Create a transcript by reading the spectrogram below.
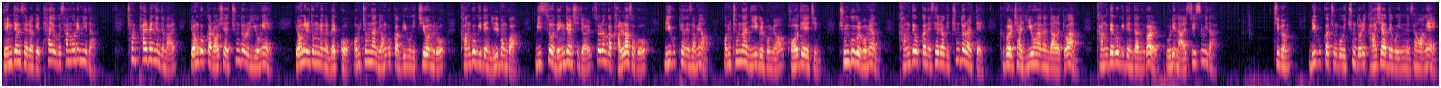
냉전 세력의 타협의 산물입니다. 1800년대 말 영국과 러시아의 충돌을 이용해 영일 동맹을 맺고 엄청난 영국과 미국의 지원으로 강국이 된 일본과 미소 냉전 시절 소련과 갈라서고 미국 편에 서며 엄청난 이익을 보며 거대해진 중국을 보면 강대국 간의 세력이 충돌할 때 그걸 잘 이용하는 나라 또한 강대국이 된다는 걸 우리는 알 수 있습니다. 지금 미국과 중국의 충돌이 가시화되고 있는 상황에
